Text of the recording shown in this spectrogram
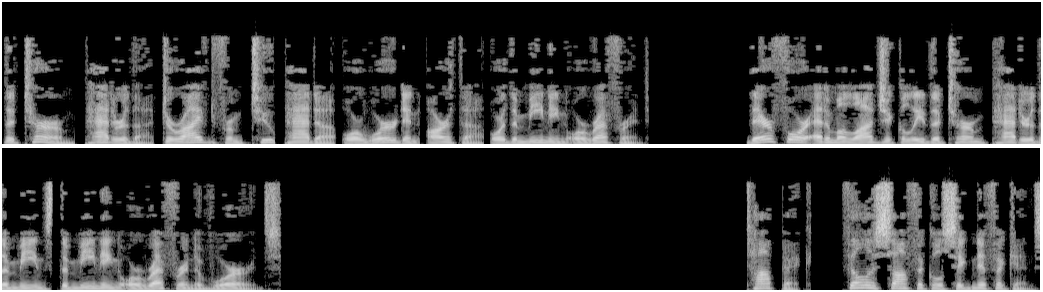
The term padartha derived from two pada or word and artha or the meaning or referent. Therefore etymologically the term padartha means the meaning or referent of words. Philosophical significance.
